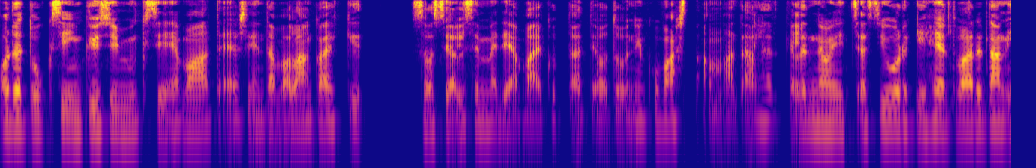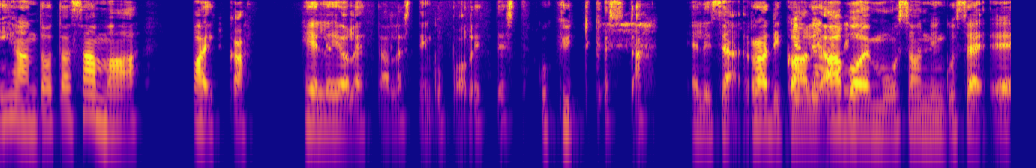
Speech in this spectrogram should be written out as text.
odotuksiin, kysymyksiin ja vaateisiin tavallaan kaikki sosiaalisen median vaikuttajat joutuu niin kuin vastaamaan tällä hetkellä. Ne on itse asiassa juurikin, heiltä vaaditaan ihan tota samaa, vaikka heillä ei ole tällaista niin kuin poliittista kuin kytköstä. Eli se radikaali avoimuus on niin kuin se e-,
